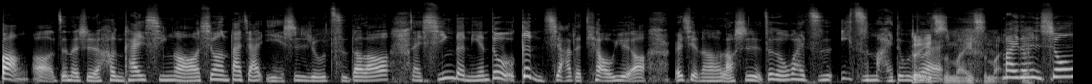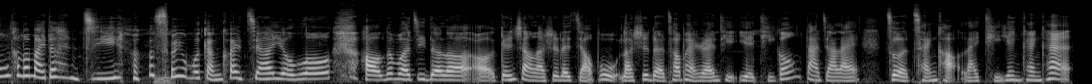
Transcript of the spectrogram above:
棒哦，真的是很开心哦。希望大家也是如此的喽，在新的年度更加的跳跃哦。而且呢，老师这个外资一直买，对不对？对，一直买，一直买，买的很凶，他们买的很急，所以我们赶快加油喽。好，那么记得了哦，跟上老师的脚步，老师的操盘软体也提供大家。来做参考，来体验看看。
